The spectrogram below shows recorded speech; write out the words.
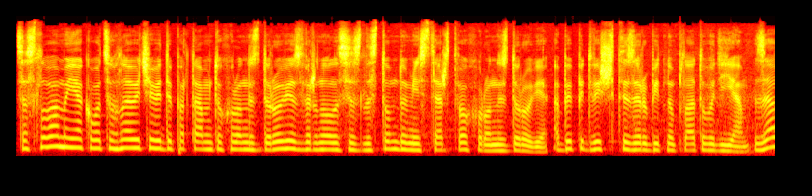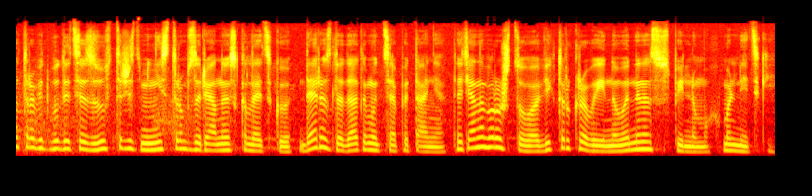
За словами Якова Цуглевича, від департаменту охорони здоров'я звернулися з листом до Міністерства охорони здоров'я, аби підвищити заробітну плату водіям. Завтра відбудеться зустріч з міністром Зоряною Скалецькою, де розглядатимуть це питання. Тетяна Ворожцова, Віктор Кривий. Новини на Суспільному. Хмельницький.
